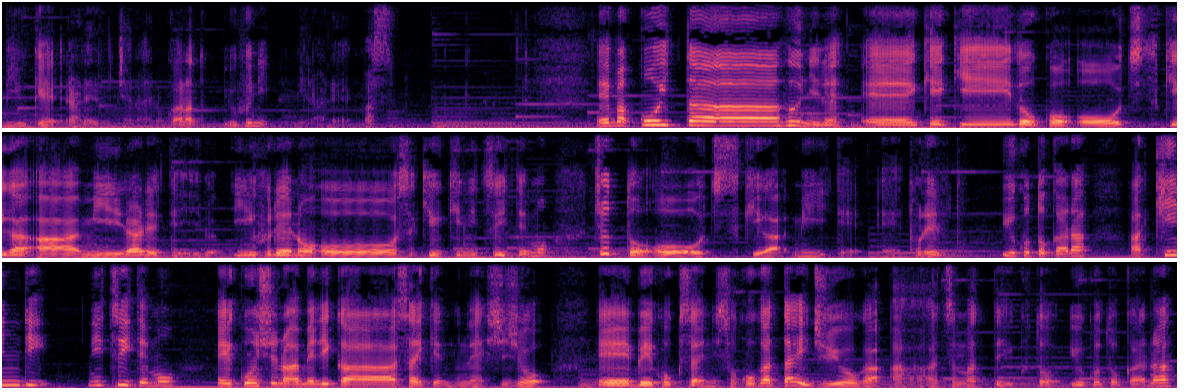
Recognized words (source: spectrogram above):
見受けられるんじゃないのかなというふうに見られます。えまあ、こういった風にね、えー、景気動向、落ち着きが見られている、インフレの先行きについても、ちょっと落ち着きが見て、え、取れるということから、金利についても、えー、今週のアメリカ債券のね、市場、えー、米国債に底堅い需要が集まっていくということから、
